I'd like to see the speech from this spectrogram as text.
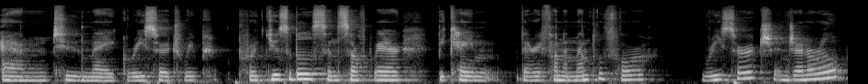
and to make research reproducible since software became very fundamental for research in general.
